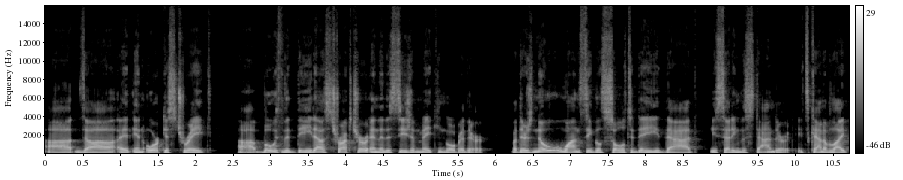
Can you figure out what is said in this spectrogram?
uh, the and orchestrate uh, both the data structure and the decision making over there. But there's no one single soul today that is setting the standard. It's kind of like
